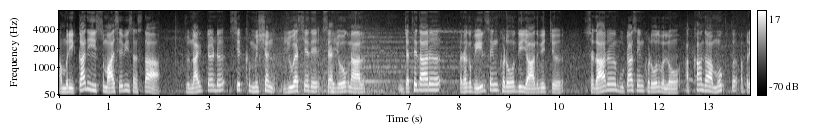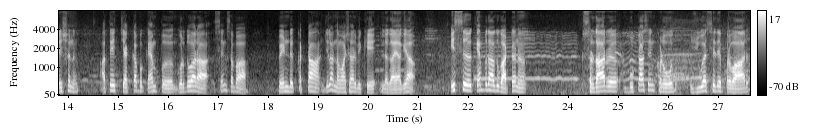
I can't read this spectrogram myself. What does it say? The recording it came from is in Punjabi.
ਅਮਰੀਕਾ ਦੀ ਸਮਾਜ ਸੇਵੀ ਸੰਸਥਾ ਯੂਨਾਈਟਿਡ ਸਿੱਖ ਮਿਸ਼ਨ ਯੂਐਸਏ ਦੇ ਸਹਿਯੋਗ ਨਾਲ ਜਥੇਦਾਰ ਰਗਵੀਰ ਸਿੰਘ ਖੜੋਦ ਦੀ ਯਾਦ ਵਿੱਚ ਸਰਦਾਰ ਬੂਟਾ ਸਿੰਘ ਖੜੋਦ ਵੱਲੋਂ ਅੱਖਾਂ ਦਾ ਮੁਫਤ ਆਪਰੇਸ਼ਨ ਅਤੇ ਚੈੱਕਅਪ ਕੈਂਪ ਗੁਰਦੁਆਰਾ ਸਿੰਘ ਸਭਾ, ਪਿੰਡ ਕੱਟਾਂ, ਜ਼ਿਲ੍ਹਾ ਨਵਾਂਸ਼ਹਿਰ ਵਿਖੇ ਲਗਾਇਆ ਗਿਆ। ਇਸ ਕੈਂਪ ਦਾ ਉਦਘਾਟਨ ਸਰਦਾਰ ਬੂਟਾ ਸਿੰਘ ਖੜੋਦ ਯੂਐਸਏ ਦੇ ਪਰਿਵਾਰ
